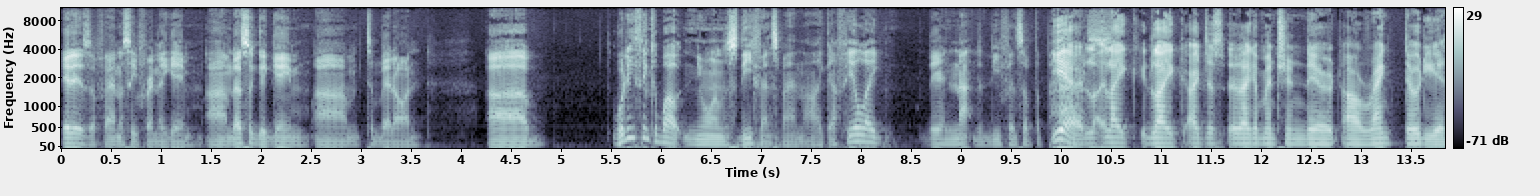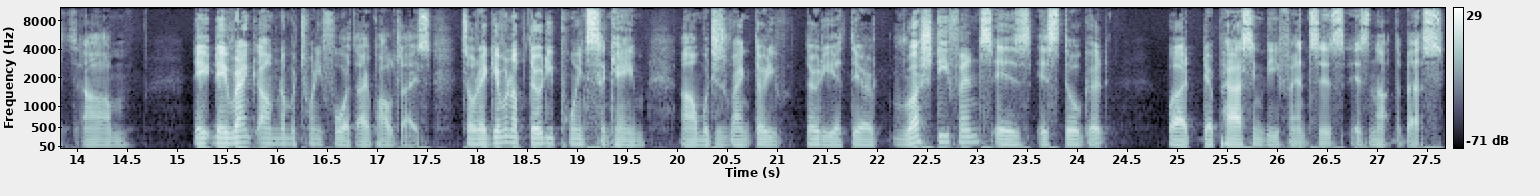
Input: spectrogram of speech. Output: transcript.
It is a fantasy friendly game. Um, that's a good game um, to bet on. Uh, what do you think about New Orleans defense, man? Like, I feel like they're not the defense of the past. Yeah, like like I just like I mentioned, they're uh, ranked thirtieth. Um, they they rank um number twenty fourth. I apologize. So they're giving up thirty points a game, um, which is ranked 30, 30th. Their rush defense is is still good, but their passing defense is is not the best.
